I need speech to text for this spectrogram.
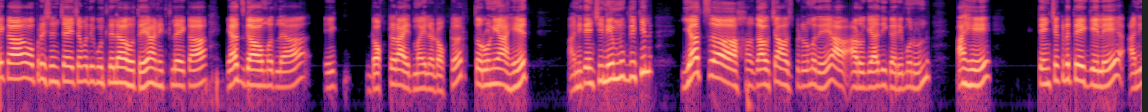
एका ऑपरेशनच्या याच्यामध्ये गुंतलेले होते आणि तिथल्या एका याच गावामधल्या एक डॉक्टर आहेत महिला डॉक्टर तरुणी आहेत आणि त्यांची नेमणूक देखील याच गावच्या हॉस्पिटलमध्ये आरोग्य अधिकारी म्हणून आहे. त्यांच्याकडे ते गेले आणि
